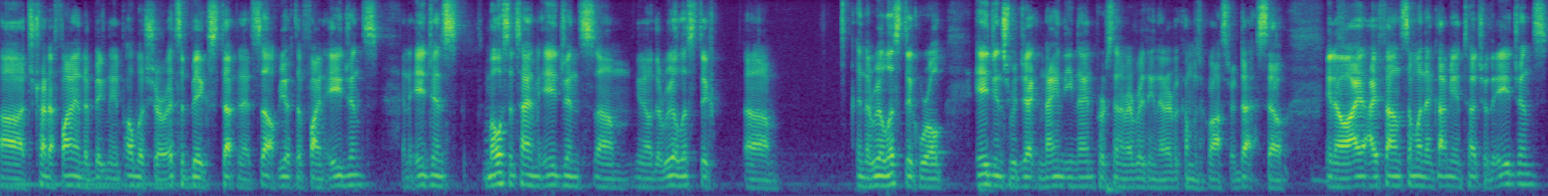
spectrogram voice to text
uh, to try to find a big name publisher, it's a big step in itself. You have to find agents, and agents most of the time agents, um, you know, the realistic. Um, in the realistic world, agents reject 99% of everything that ever comes across their desk. So, you know, I, I found someone that got me in touch with agents,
